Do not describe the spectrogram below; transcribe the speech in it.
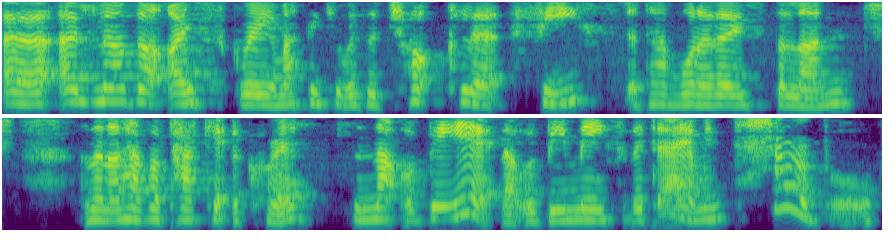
uh, another ice cream. I think it was a chocolate feast. I'd have one of those for lunch, and then I'd have a packet of crisps, and that would be it. That would be me for the day. I mean, terrible.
